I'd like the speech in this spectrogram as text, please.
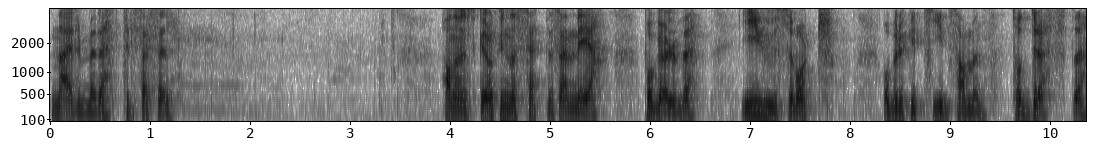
nærmere til seg selv. Han ønsker å kunne sette seg ned på gulvet i huset vårt og bruke tid sammen til å drøfte,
